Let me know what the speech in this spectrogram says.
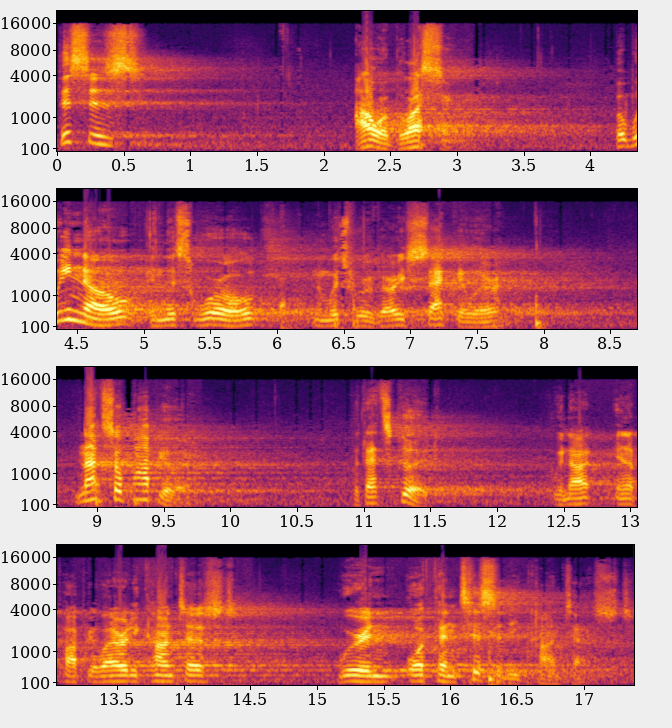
This is our blessing. But we know in this world in which we're very secular, not so popular. But that's good. We're not in a popularity contest, we're in authenticity contest.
